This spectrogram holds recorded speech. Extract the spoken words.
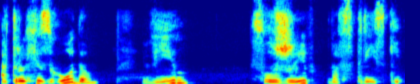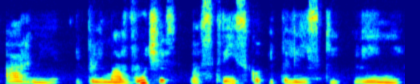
А трохи згодом він служив в австрійській армії і приймав участь в австрійсько-італійській війні.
